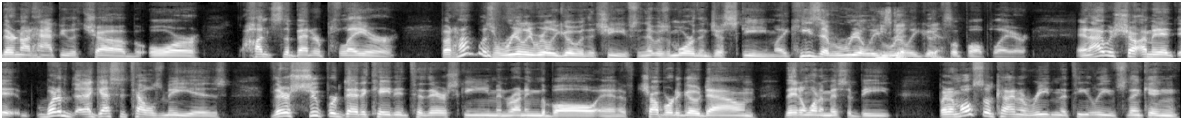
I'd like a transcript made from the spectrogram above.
they're not happy with Chubb or Hunt's the better player. But Hunt was really, really good with the Chiefs, and it was more than just scheme. Like he's a really, he's really good, good yes. football player. And I was shocked. I mean, it, it, what I guess it tells me is they're super dedicated to their scheme and running the ball. And if Chubb were to go down, they don't want to miss a beat. But I'm also kind of reading the tea leaves thinking,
